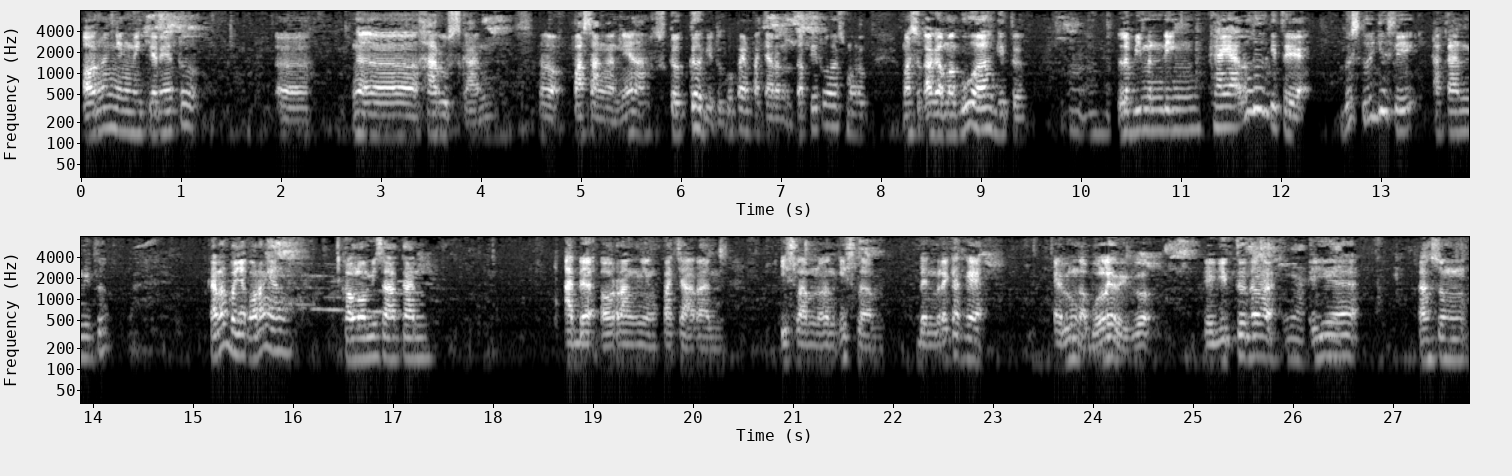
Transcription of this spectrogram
orang yang mikirnya tuh eh ngeharuskan eh, pasangannya harus keke gitu. Gue pengen pacaran tapi lu harus masuk agama gua gitu. Lebih mending kayak lu gitu ya. Gue setuju sih akan itu. Karena banyak orang yang kalau misalkan ada orang yang pacaran Islam non Islam. Dan mereka kayak eh lu nggak boleh bego. Kayak gitu tau gak Iya. iya. langsung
